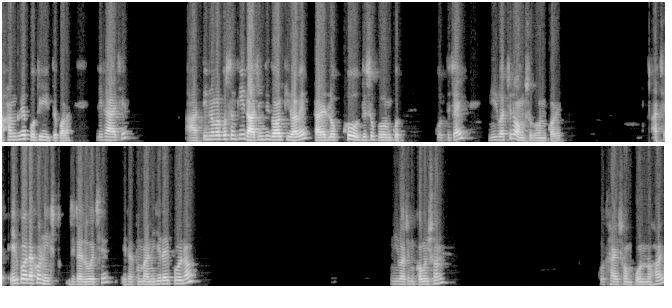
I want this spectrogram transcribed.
আকাঙ্ক্ষাকে প্রতিনিধিত্ব করা। লেখা আছে। আর তিন নম্বর কোশ্চেন কি? রাজনৈতিক দল কীভাবে তাদের লক্ষ্য উদ্দেশ্য পূরণ করতে চায়? নির্বাচনে অংশগ্রহণ করে। আচ্ছা এরপর দেখো নেক্সট যেটা রয়েছে, এটা তোমরা নিজেরাই পড়ে নাও। নির্বাচন কমিশন কোথায় সম্পন্ন হয়?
